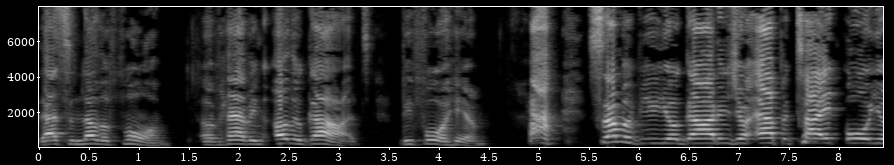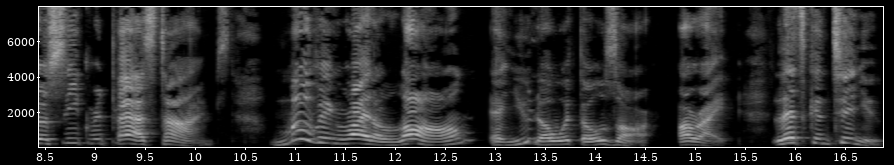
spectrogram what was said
That's another form of having other gods before Him. Some of you, your God is your appetite or your secret pastimes. Moving right along, and you know what those are. All right, let's continue.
